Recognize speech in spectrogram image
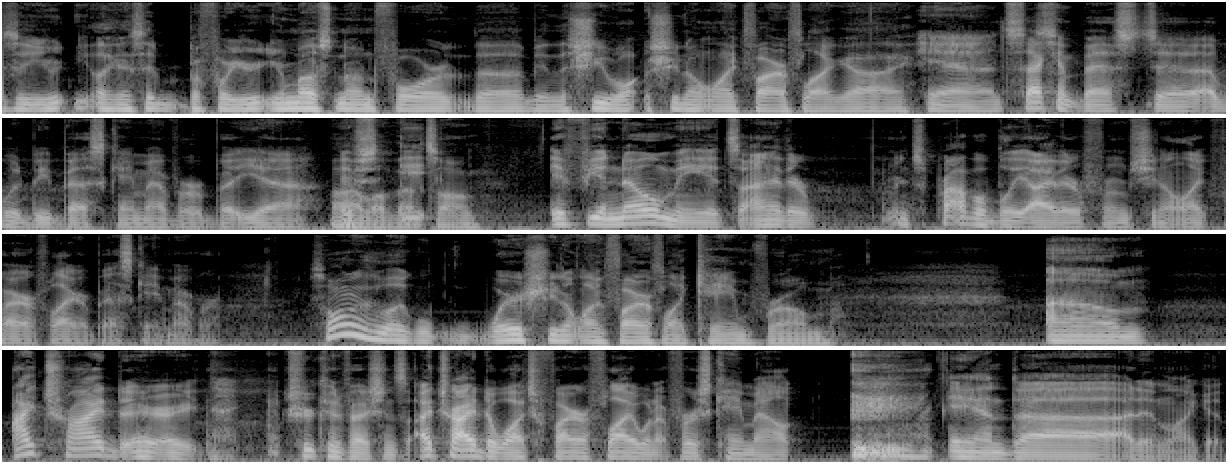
so you, like I said before, you're, you're most known for the being the she won't she don't like Firefly guy. Yeah, and second best uh, would be best game ever, but yeah, Oh, I If- love that song. If you know me, it's either it's probably either from She Don't Like Firefly or Best Game Ever. So I wonder like where she don't like Firefly came from. Um, I tried. er, true confessions. I tried to watch Firefly when it first came out, and uh, I didn't like it.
